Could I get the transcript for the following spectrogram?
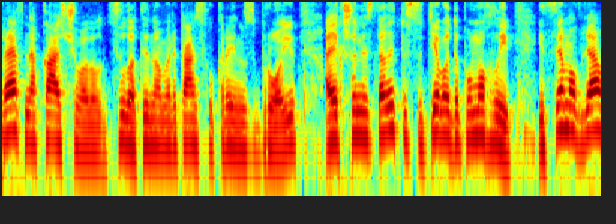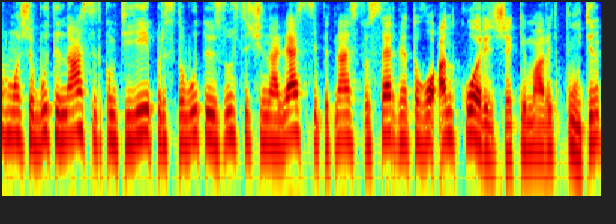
РФ накачувало цю латиноамериканську країну зброю. А якщо не здали, то суттєво допомогли. І це, мовляв, може бути наслідком тієї присловутої зустрічі на Алясці 15 серпня того Анкоріджа, який марить Путін.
